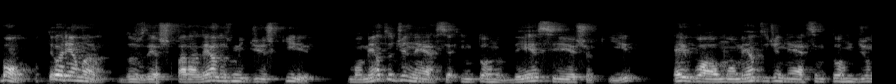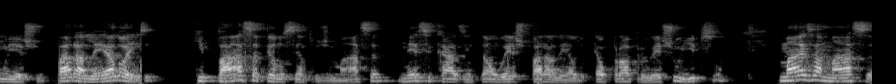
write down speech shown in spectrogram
Bom, o teorema dos eixos paralelos me diz que momento de inércia em torno desse eixo aqui é igual ao momento de inércia em torno de um eixo paralelo a esse, que passa pelo centro de massa. Nesse caso, então, o eixo paralelo é o próprio eixo y, mais a massa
